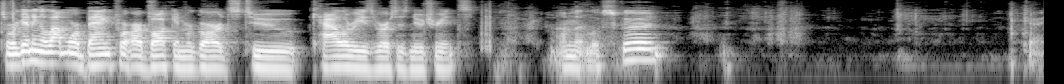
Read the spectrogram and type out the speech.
So we're getting a lot more bang for our buck in regards to calories versus nutrients. Um, that looks good. Okay.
